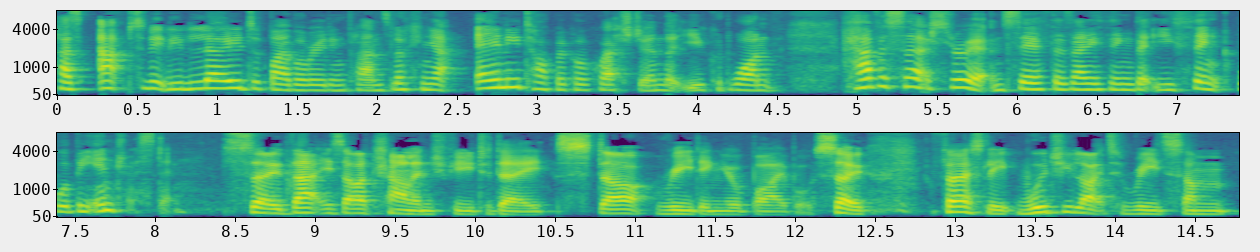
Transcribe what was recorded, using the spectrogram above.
has absolutely loads of Bible reading plans looking at any topical question that you could want. Have a search through it and see if there's anything that you think would be interesting. So that is our challenge for you today. Start reading your Bible. So, firstly, would you like to read some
